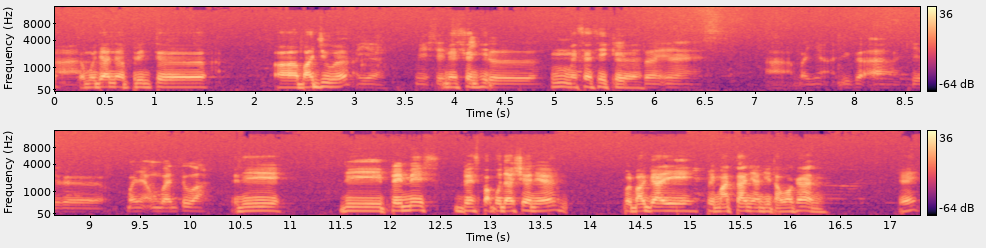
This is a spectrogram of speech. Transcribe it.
Ah. kemudian ada printer uh, baju ya, Ah, ya, mesin, stiker. hmm, mesin yes. Ah, banyak juga ah, kira banyak membantu lah. Jadi di premis Brand Spark Production ya, pelbagai perkhidmatan yang ditawarkan. Okay.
